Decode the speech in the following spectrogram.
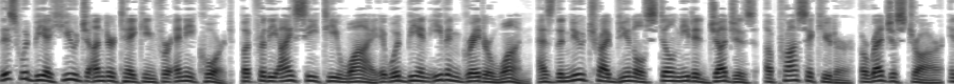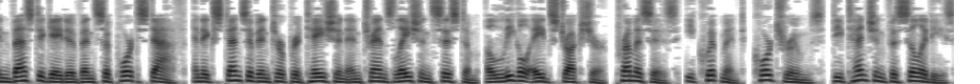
This would be a huge undertaking for any court, but for the ICTY it would be an even greater one, as the new tribunal still needed judges, a prosecutor, a registrar, investigative and support staff, an extensive interpretation and translation system, a legal aid structure, premises, equipment, courtrooms, detention facilities,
